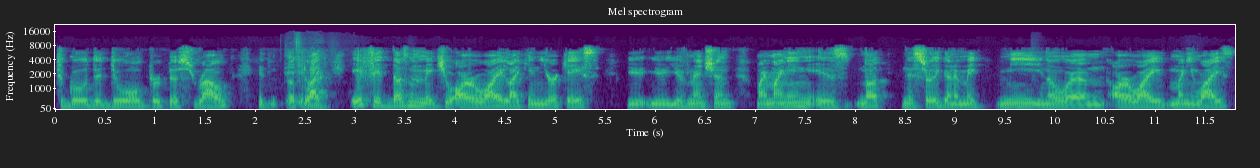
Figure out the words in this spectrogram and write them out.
to go the dual purpose route it, it, like if it doesn't make you ROI like in your case you, you you've mentioned my mining is not necessarily going to make me you know um, ROI money wise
